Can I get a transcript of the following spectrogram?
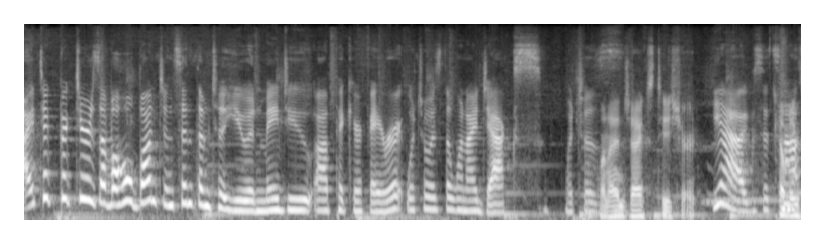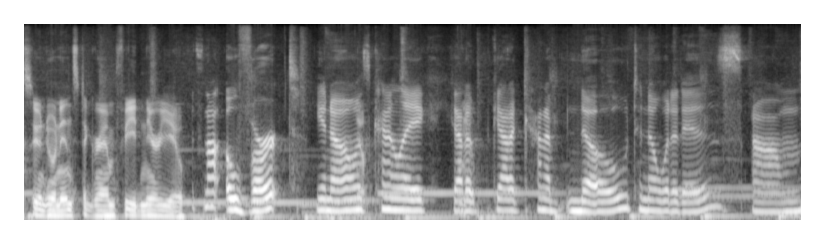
I took pictures of a whole bunch and sent them to you and made you uh, pick your favorite, which was the One Eye Jacks, which is One Eye Jack's t-shirt. yeah, because it's Coming not soon to an Instagram feed near you. it's not overt, you know. It's kind of like you gotta gotta kind of know to know what it is, um,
